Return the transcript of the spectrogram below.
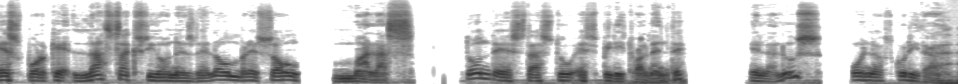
es porque las acciones del hombre son malas. ¿Dónde estás tú espiritualmente? ¿En la luz o en la oscuridad?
